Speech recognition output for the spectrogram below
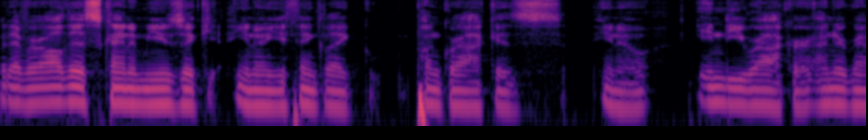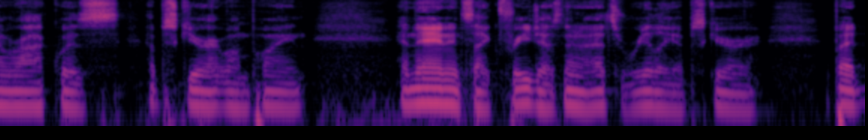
whatever. All this kind of music, you know, you think like punk rock is, you know, indie rock or underground rock was obscure at one point, and then it's like free jazz. No, no, that's really obscure. But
